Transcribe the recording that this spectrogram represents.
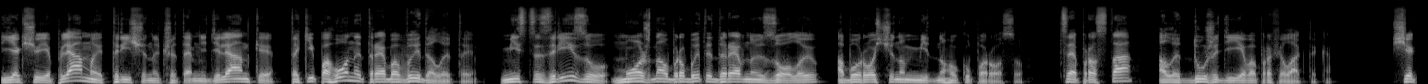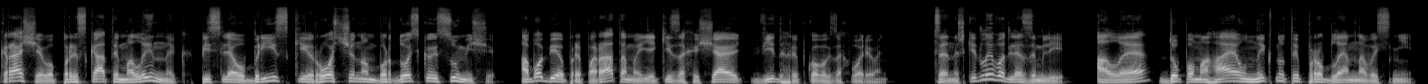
Якщо є плями, тріщини чи темні ділянки, такі пагони треба видалити. Місце зрізу можна обробити деревною золою або розчином мідного купоросу. Це проста, але дуже дієва профілактика. Ще краще оприскати малинник після обрізки розчином бордоської суміші або біопрепаратами, які захищають від грибкових захворювань. Це не шкідливо для землі, але допомагає уникнути проблем навесні.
